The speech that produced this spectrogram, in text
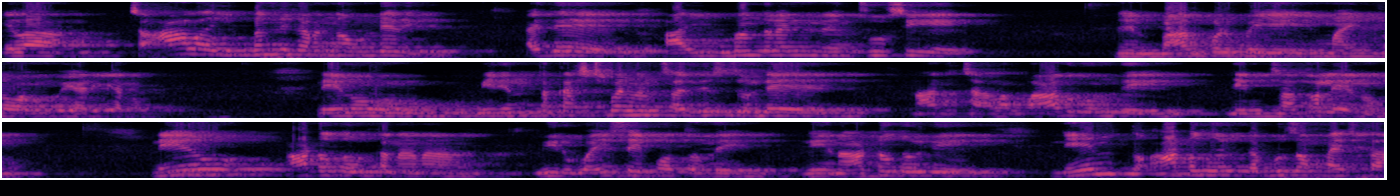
ఇలా చాలా ఇబ్బందికరంగా ఉండేది. అయితే ఆ ఇబ్బందులన్నీ నేను చూసి నేను బాధపడిపోయి మా ఇంట్లో వాళ్ళని పోయి అడిగాను. నేను మీరు ఎంత కష్టపడి నన్ను చదివిస్తుంటే నాకు చాలా బాధగా ఉంది నేను చదవలేను. నేను ఆటో తోలుతున్నానా? మీరు వయసు అయిపోతుంది. నేను ఆటో తోలి నేను ఆటో తోలి డబ్బులు సంపాదిస్తా.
